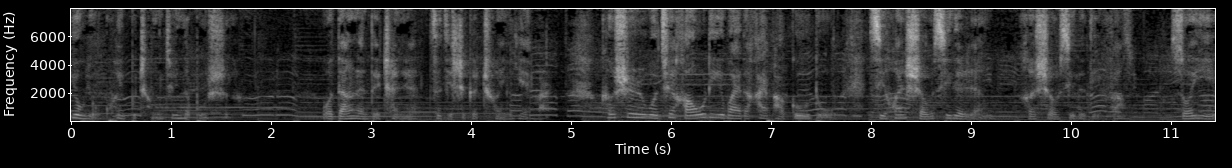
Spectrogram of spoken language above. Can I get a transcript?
又有溃不成军的不舍。我当然得承认自己是个纯爷们儿，可是我却毫无例外地害怕孤独，喜欢熟悉的人和熟悉的地方。所以，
